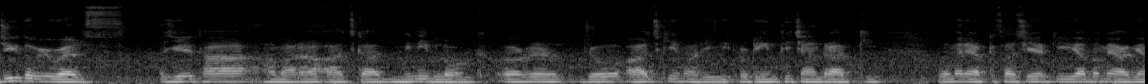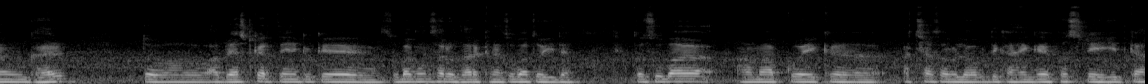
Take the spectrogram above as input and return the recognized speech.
जी तो व्यूवर्स ये था हमारा आज का मिनी ब्लॉग और जो आज की हमारी रूटीन थी चाँद रात की, वो मैंने आपके साथ शेयर की। अब मैं आ गया हूँ घर तो अब रेस्ट करते हैं क्योंकि सुबह कौन सा रोज़ा रखना है? सुबह तो ईद है। तो सुबह हम आपको एक अच्छा सा व्लॉग दिखाएँगे फ़र्स्ट डे ईद का।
